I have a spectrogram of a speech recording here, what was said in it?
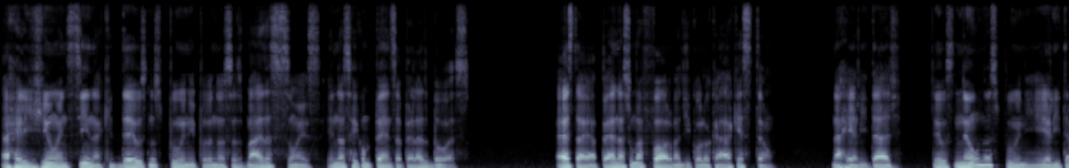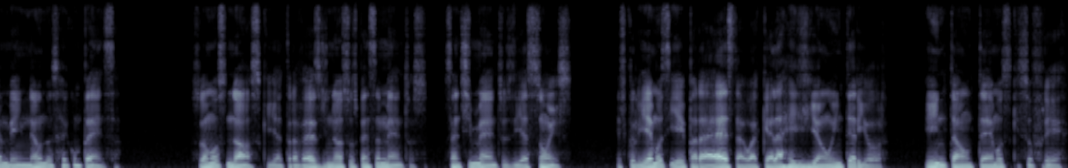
A religião ensina que Deus nos pune por nossas más ações e nos recompensa pelas boas. Esta é apenas uma forma de colocar a questão. Na realidade, Deus não nos pune e Ele também não nos recompensa. Somos nós que, através de nossos pensamentos, sentimentos e ações, escolhemos ir para esta ou aquela região interior. Então temos que sofrer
